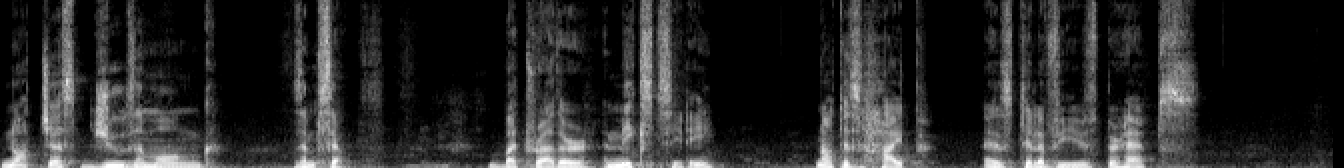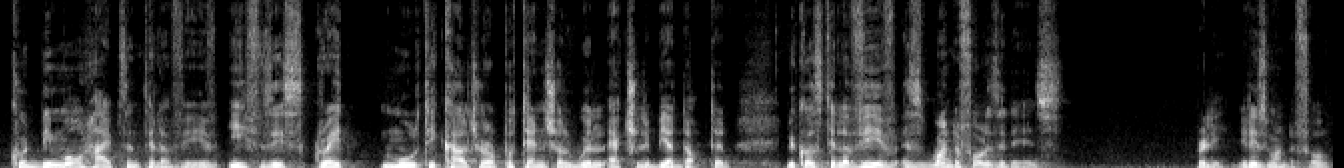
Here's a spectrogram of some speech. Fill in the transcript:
not just Jews among themselves, but rather a mixed city, not as hype as Tel Aviv, perhaps, could be more hype than Tel Aviv if this great multicultural potential will actually be adopted. Because Tel Aviv, as wonderful as it is, really, it is wonderful,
